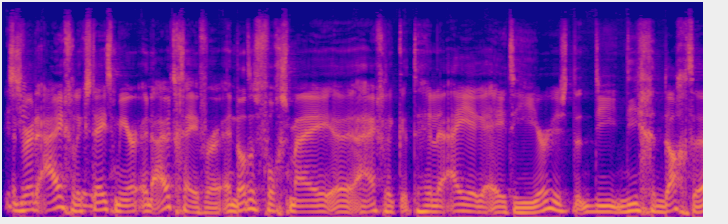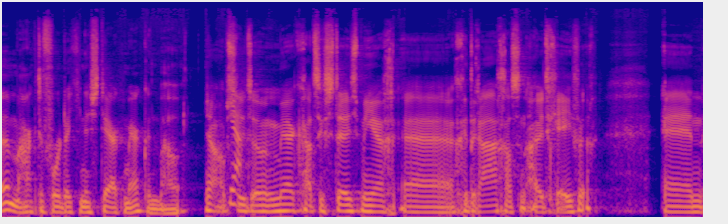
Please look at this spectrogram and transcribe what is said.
Het werd eigenlijk steeds meer een uitgever. En dat is volgens mij uh, eigenlijk het hele eieren eten hier. Dus die, die gedachte maakt ervoor dat je een sterk merk kunt bouwen. Ja, absoluut. Ja. Een merk gaat zich steeds meer uh, gedragen als een uitgever. En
